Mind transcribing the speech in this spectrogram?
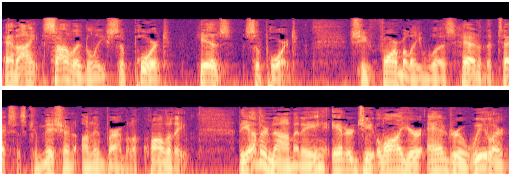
and I solidly support his support. She formerly was head of the Texas Commission on Environmental Quality. The other nominee, energy lawyer Andrew Wheeler,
